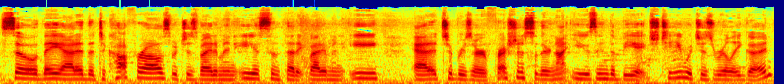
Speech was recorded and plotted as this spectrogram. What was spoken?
so they added the tocopherols, which is vitamin E, a synthetic vitamin E, added to preserve freshness. So they're not using the BHT, which is really good.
